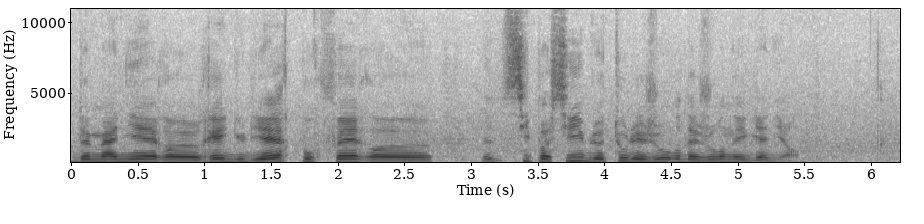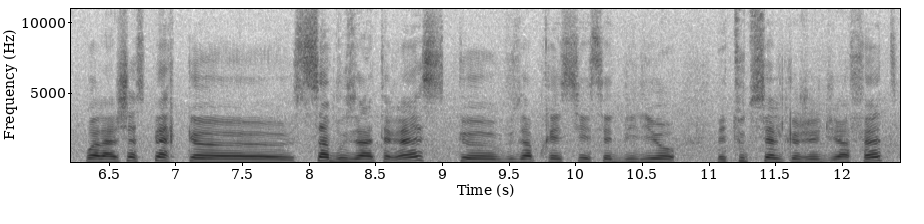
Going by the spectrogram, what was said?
de manière régulière pour faire si possible tous les jours des journées gagnantes. Voilà j'espère que ça vous intéresse, que vous appréciez cette vidéo et toutes celles que j'ai déjà faites.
